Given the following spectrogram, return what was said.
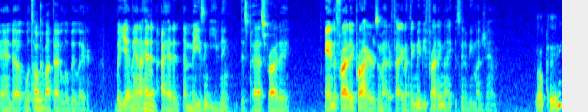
and uh, we'll talk about that a little bit later. But yeah, man, I had Mm. I had an amazing evening this past Friday, and the Friday prior, as a matter of fact. And I think maybe Friday night is gonna be my jam. Okay.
